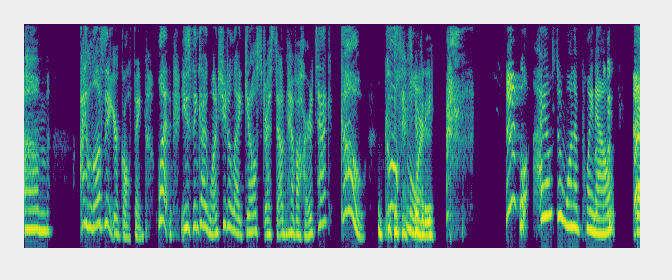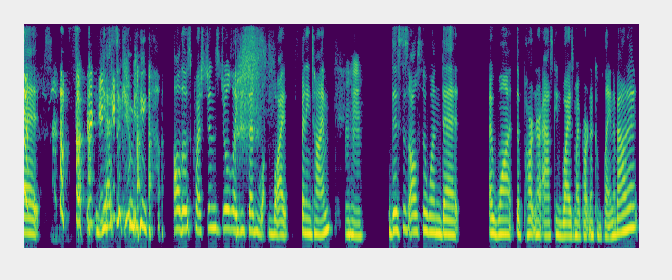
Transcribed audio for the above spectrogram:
Um, I love that you're golfing. What? You think I want you to like get all stressed out and have a heart attack? Go. Golf more. well, I also want to point out that Sorry. yes, it can be all those questions, Jules, like you said, wh- why spending time. Mm-hmm. This is also one that I want the partner asking, why is my partner complain about it?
